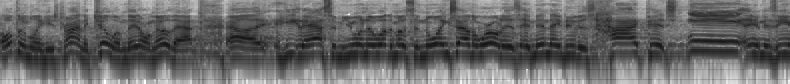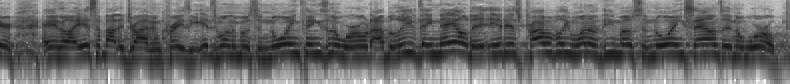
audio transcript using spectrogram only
ultimately he's trying to kill him. They don't know that. Uh, he, they ask him, "You want to know what the most annoying sound in the world is?" And then they do this high-pitched in his ear, and like it's about to drive him crazy. It is one of the most annoying things in the world. I believe they nailed it. It is probably one of the most annoying sounds in the world.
